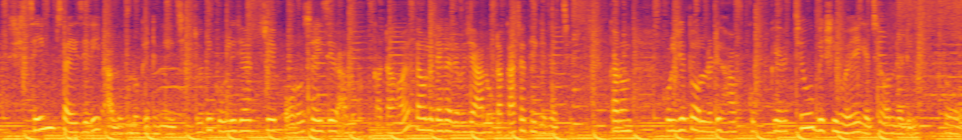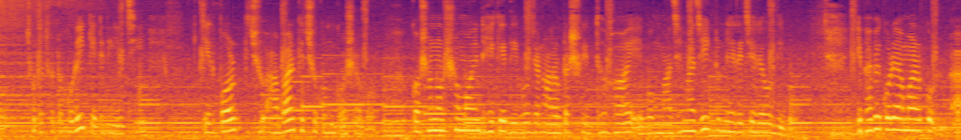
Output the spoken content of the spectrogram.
সেম সাইজেরই আলুগুলো কেটে নিয়েছি। যদি কলিজার যে বড় সাইজের আলু কাটা হয়, তাহলে দেখা যাবে যে আলুটা কাঁচা থেকে যাচ্ছে। কারণ কলিজা তো অলরেডি হাফ কুকের চেয়েও বেশি হয়ে গেছে অলরেডি তো ছোট ছোট করেই কেটে দিয়েছি। এরপর কিছু, আবার কিছুক্ষণ কষাবো। কষানোর সময় ঢেকে দিব যেন আলুটা সিদ্ধ হয় এবং মাঝে মাঝে একটু নেড়ে চেড়েও দিব। এভাবে করে আমার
